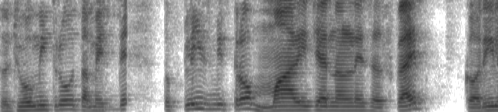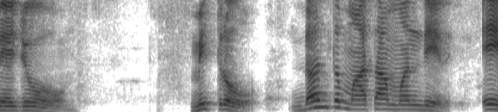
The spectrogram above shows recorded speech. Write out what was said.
તો જો મિત્રો તમે તે, તો પ્લીઝ મિત્રો મારી ચેનલને સબસ્ક્રાઈબ કરી લેજો. મિત્રો, દંત માતા મંદિર એ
